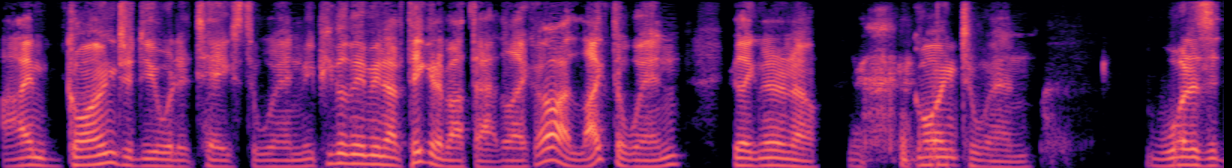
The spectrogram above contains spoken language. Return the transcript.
I'm going to do what it takes to win. People maybe not thinking about that. They're like, oh, I'd like to win. You're like, no, no, no. going to win. What does it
